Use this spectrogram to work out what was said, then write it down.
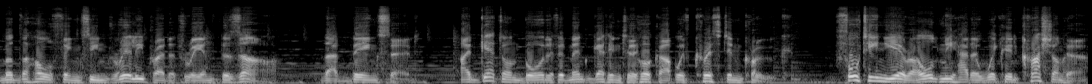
But the whole thing seemed really predatory and bizarre. That being said, I'd get on board if it meant getting to hook up with Kristen Kreuk. 14 year old me had a wicked crush on her.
